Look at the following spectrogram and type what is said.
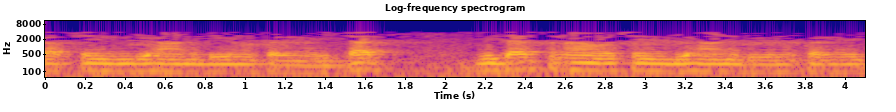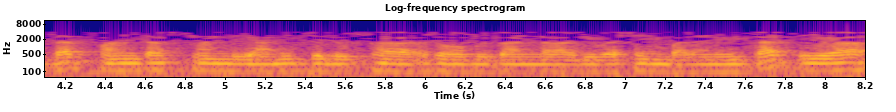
වශයෙන් ධ්‍යාන දිනු කරන විටත් විදර්ශනා වශයෙන් ධ්‍යාන දිනු කරන විටත් පංචස්කන්ධය අනිත්‍ය දුක්ඛ රෝග ගන්න ආදී වශයෙන් බලන විටත් ඒවා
